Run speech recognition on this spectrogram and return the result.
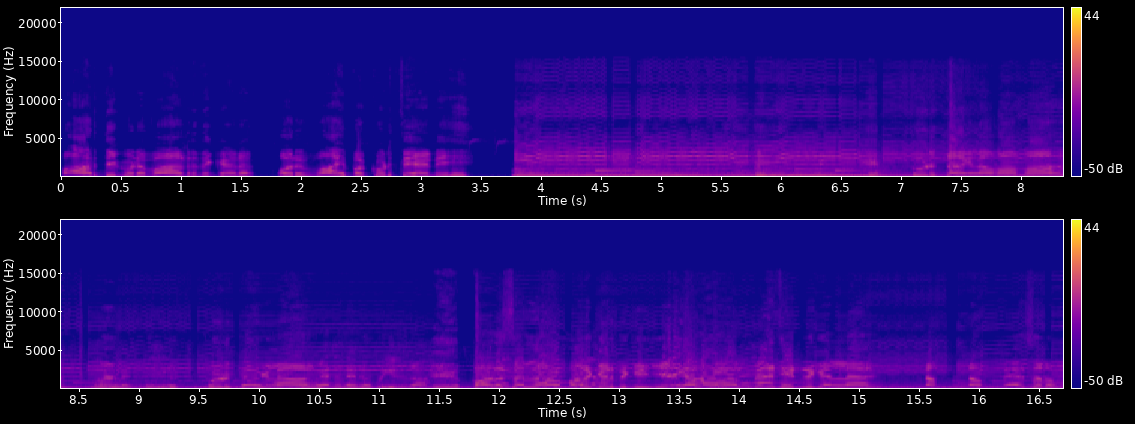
பார்த்தி கூட வாழ்றதுக்கான ஒரு வாய்ப்பை கொடுத்தியா நீ? கொடுத்தாங்களா மாமா? கொடுத்தாங்களா? வேதனை எனக்கு புரியுதுடா. பழசெல்லாம் மறக்கிறதுக்கு ஏங்க மாமா பேசிட்டு இருக்கேன்ல. நான் நான் பேசணும்.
